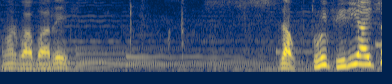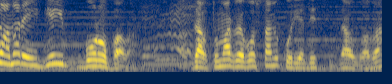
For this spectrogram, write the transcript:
আমার বাবা রে। যাও, তুমি ফিরিয়ে আইছো আমার এই দিয়েই বড় পাওয়া। যাও, তোমার ব্যবস্থা আমি করিয়ে দিচ্ছি। যাও, বাবা।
